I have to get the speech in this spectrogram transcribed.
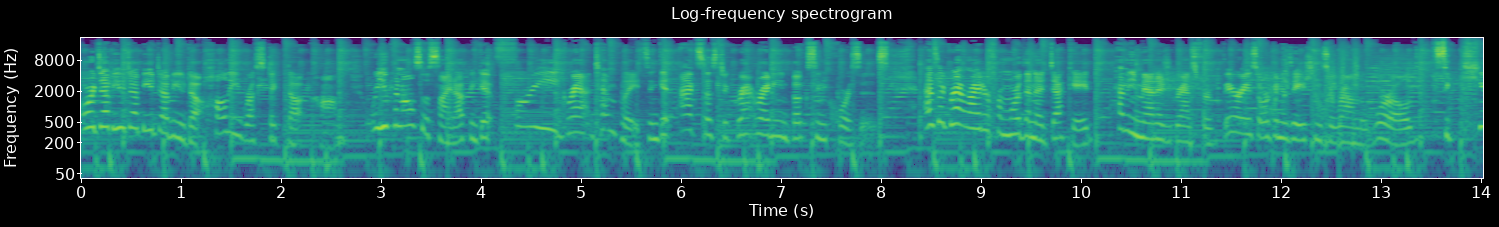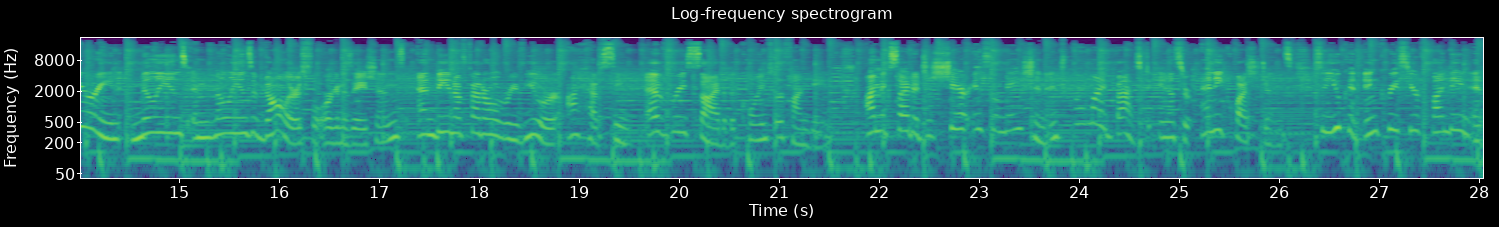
or www.hollyrustick.com, where you can also sign up and get free grant templates and get access to grant writing books and courses. As a grant writer for more than a decade, having managed grants for various organizations around the world, securing millions and millions of dollars for organizations, and being a federal reviewer, I have seen every side of the coin for funding. I'm excited to share information and try my best to answer any questions so you can increase your funding and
